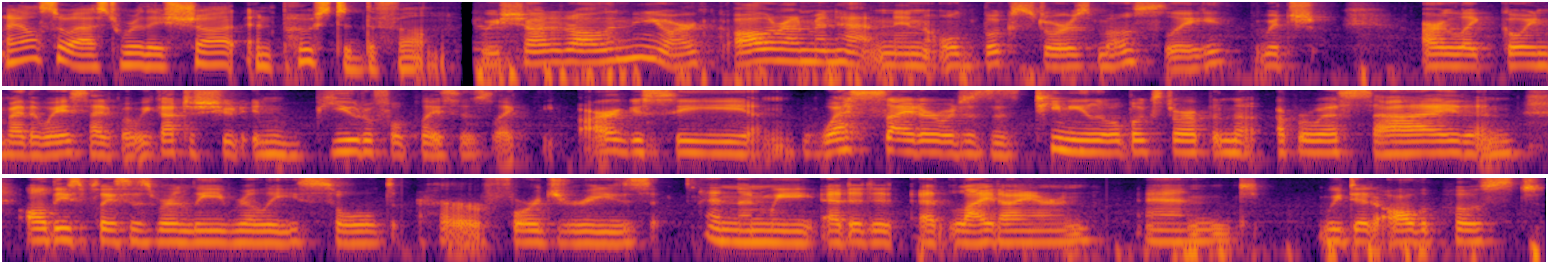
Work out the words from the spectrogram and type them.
I also asked where they shot and posted the film. We shot it all in New York, all around Manhattan in old bookstores mostly, which are like going by the wayside, but we got to shoot in beautiful places like the Argosy and West Sider, which is this teeny little bookstore up in the Upper West Side, and all these places where Lee really sold her forgeries. And then we edited at Light Iron and we did all the posts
